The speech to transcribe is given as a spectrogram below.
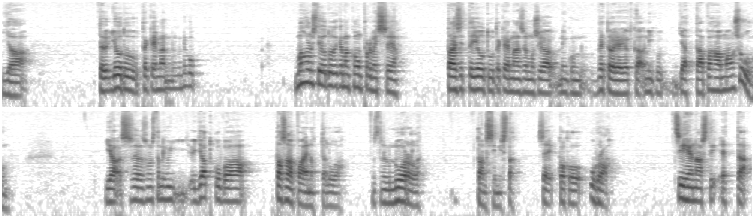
ja joutuu tekemään, niin kuin, mahdollisesti joutuu tekemään kompromisseja tai sitten joutuu tekemään semmoisia niin vetoja, jotka niin kuin, jättää pahan maun suuhun. Ja se on semmoista niin jatkuvaa tasapainottelua, semmoista niin nuorella tanssimista, se koko ura. Siihen asti, että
